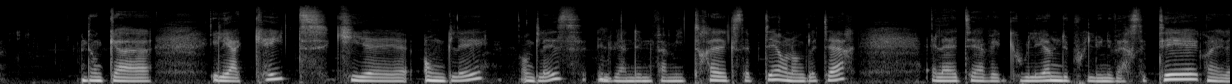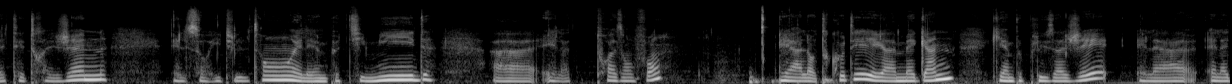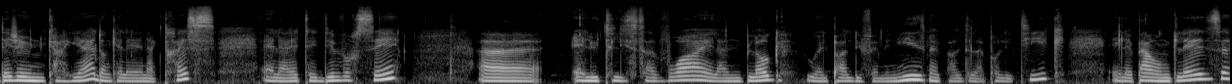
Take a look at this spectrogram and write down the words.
Donc, il y a Kate qui est anglais, anglaise. Elle vient d'une famille très acceptée en Angleterre. Elle a été avec William depuis l'université quand elle était très jeune. Elle sourit tout le temps, elle est un peu timide. Euh, elle a trois enfants. Et à l'autre côté, il y a Megan, qui est un peu plus âgée. Elle a, elle a déjà une carrière, donc elle est une actrice. Elle a été divorcée. Euh, elle utilise sa voix, elle a un blog où elle parle du féminisme, elle parle de la politique. Elle n'est pas anglaise.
